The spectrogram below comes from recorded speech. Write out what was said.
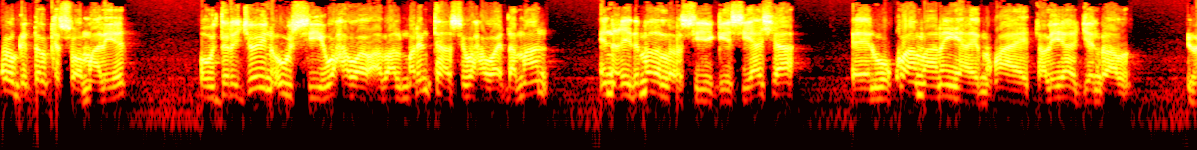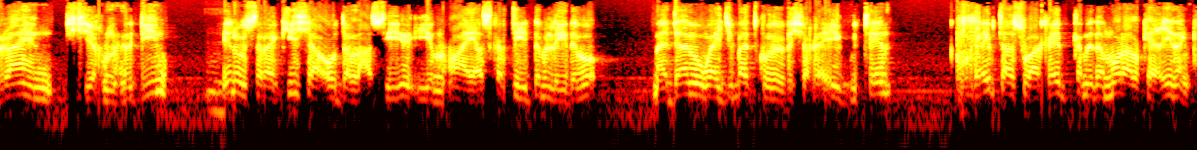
xooga dalka soomaaliyeed oo darajooyin uu siiyey waxawaay abaalmarintaasi waxawaay dhammaan in ciidamada la siiyo geesiyaasha wuu ku ammaanan yahay muxuu ahay taliyaha generaal ibraahim sheekh maxudiin inuu saraakiisha uu dallacsiiyo iyo muxuu ahay askarta iyo dableydabo maadaama waajibaadkooda shaqo ay guteen. Qaybtaas waa qayb ka mida moraalka ciidanka.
